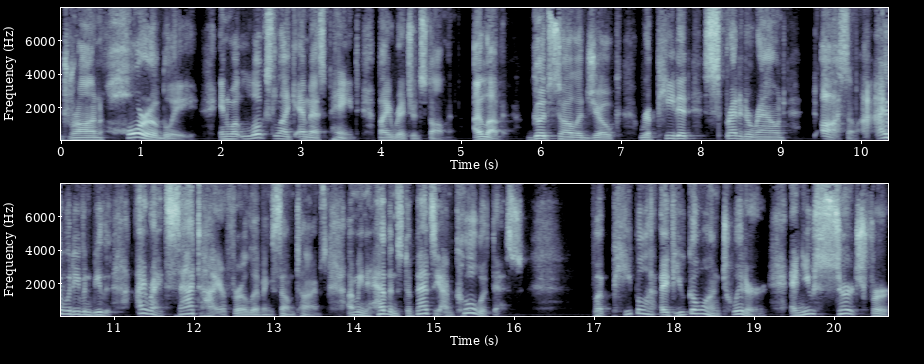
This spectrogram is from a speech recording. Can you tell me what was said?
drawn horribly in what looks like MS Paint by Richard Stallman. I love it. Good, solid joke. Repeat it, spread it around. Awesome. I, I would even be, the, I write satire for a living sometimes. I mean, heavens to Betsy, I'm cool with this. But people, if you go on Twitter and you search for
